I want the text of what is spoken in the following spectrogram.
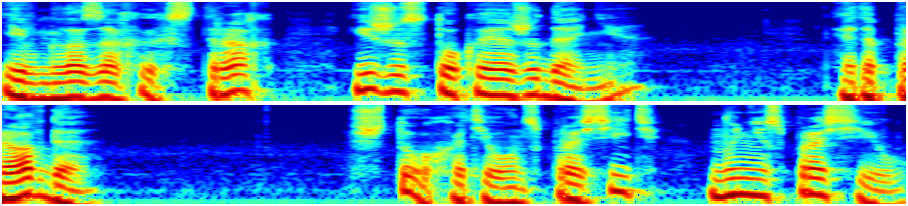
и в глазах их страх и жестокое ожидание». «Это правда?» Что, хотел он спросить, но не спросил.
